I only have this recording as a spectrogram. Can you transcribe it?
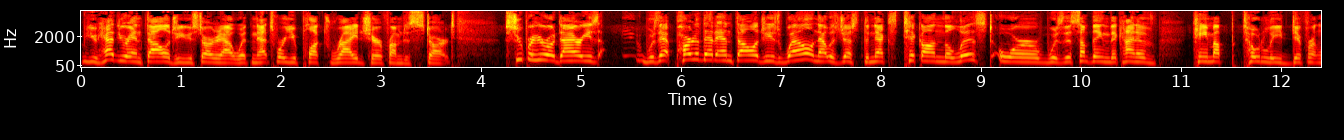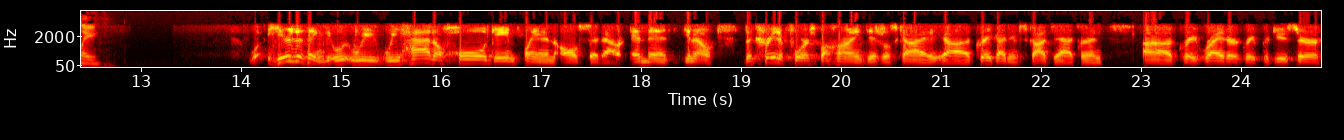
you had your anthology you started out with, and that's where you plucked Rideshare from to start. Superhero Diaries was that part of that anthology as well, and that was just the next tick on the list, or was this something that kind of came up totally differently? Here's the thing: we we had a whole game plan all set out, and then you know the creative force behind Digital Sky, uh, great guy named Scott Zakarin, uh, great writer, great producer,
